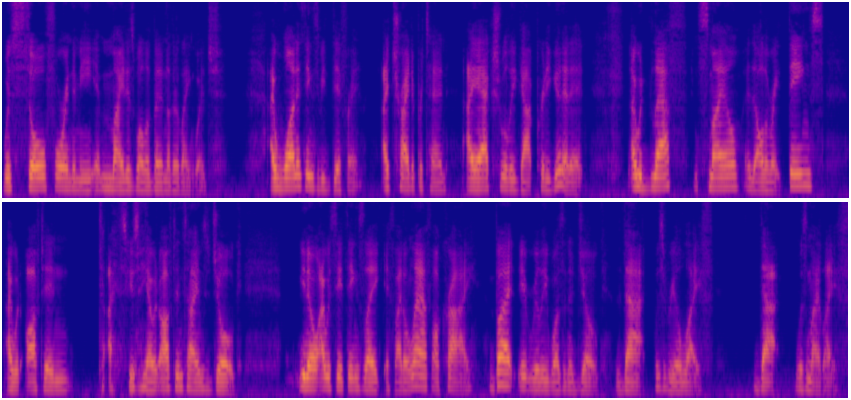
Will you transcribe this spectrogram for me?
was so foreign to me, it might as well have been another language. I wanted things to be different. I tried to pretend. I actually got pretty good at it. I would laugh and smile at all the right things. I would often, t- excuse me, I would oftentimes joke. You know, I would say things like, if I don't laugh, I'll cry. But it really wasn't a joke. That was real life. That was my life.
